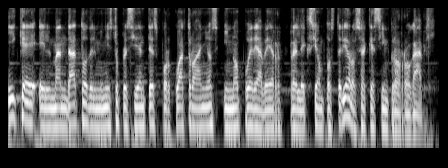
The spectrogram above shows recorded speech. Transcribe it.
y que el mandato del ministro presidente es por cuatro años y no puede haber reelección posterior, o sea que es improrrogable.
